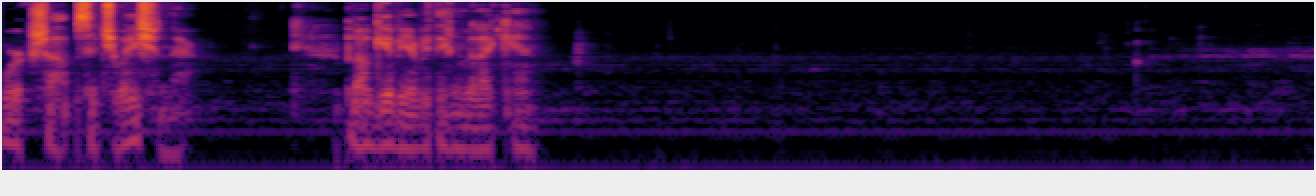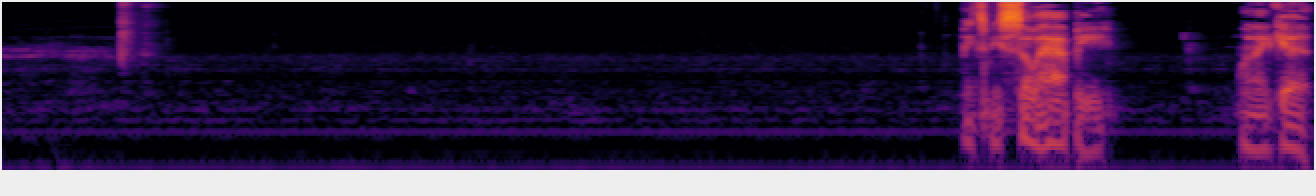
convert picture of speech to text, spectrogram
workshop situation there. But I'll give you everything that I can. makes me so happy when I get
